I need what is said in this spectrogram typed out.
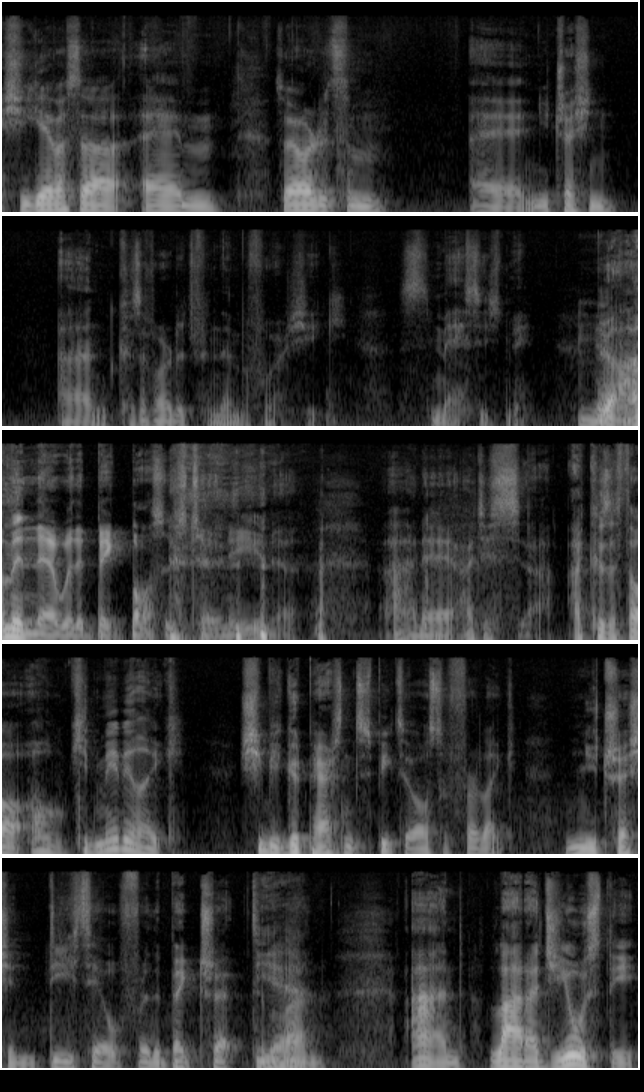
she gave us a um so I ordered some uh, nutrition and because I've ordered from them before she messaged me you know I'm in there with the big bosses Tony you know and uh, I just because I, thought oh could maybe like she'd be a good person to speak to also for like nutrition detail for the big trip to Yeah. Milan and Lara Giosti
